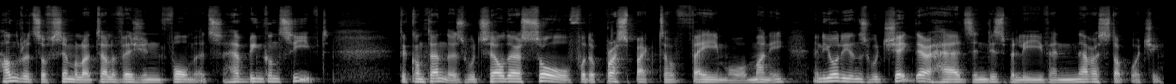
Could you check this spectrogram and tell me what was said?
hundreds of similar television formats have been conceived. The contenders would sell their soul for the prospect of fame or money, and the audience would shake their heads in disbelief and never stop watching.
